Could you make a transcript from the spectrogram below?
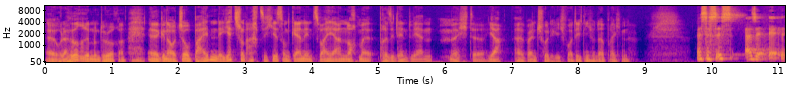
äh, oder Hörerinnen und Hörer. Äh, genau, Joe Biden, der jetzt schon 80 ist und gerne in zwei Jahren nochmal Präsident werden möchte. Ja, äh, entschuldige, ich wollte dich nicht unterbrechen. Also es ist, also äh,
